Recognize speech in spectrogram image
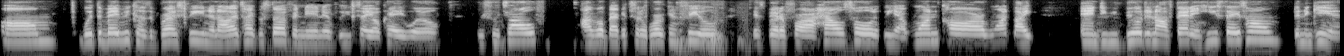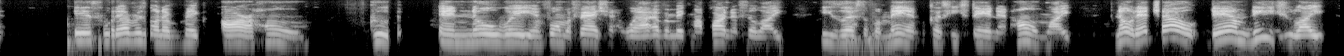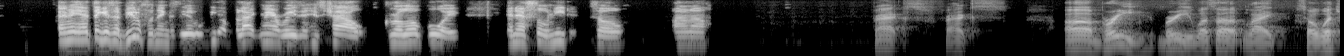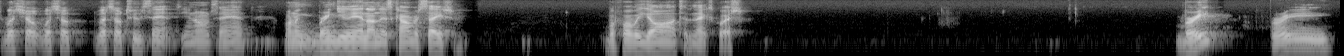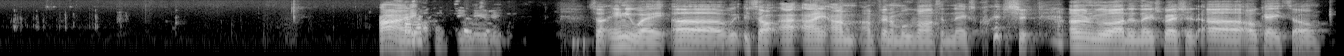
um, with the baby because the breastfeeding and all that type of stuff. And then if we say, okay, well, we switch off, I go back into the working field. It's better for our household if we have one car, one like, and to be building off that, and he stays home. Then again, it's whatever's gonna make our home good. In no way, in form or fashion, will I ever make my partner feel like he's less of a man because he's staying at home. Like, no, that child damn needs you. Like, I mean, I think it's a beautiful thing because it would be a black man raising his child, girl or boy, and that's so needed. So, I don't know. Facts, facts. Uh, Bree, Bree, what's up? Like, so what's what's your what's your what's your two cents? You know what I'm saying? I want to bring you in on this conversation before we go on to the next question. Bree, Bree. all right. So anyway, uh, so I, I I'm I'm gonna move on to the next question. I'm gonna move on to the next question. Uh, okay, so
